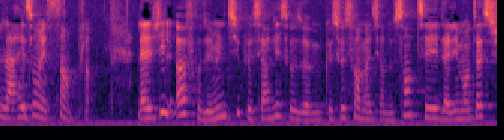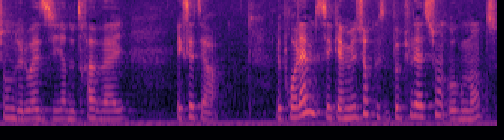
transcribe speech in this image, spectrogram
La raison est simple. La ville offre de multiples services aux hommes, que ce soit en matière de santé, d'alimentation, de loisirs, de travail, etc. Le problème, c'est qu'à mesure que cette population augmente,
